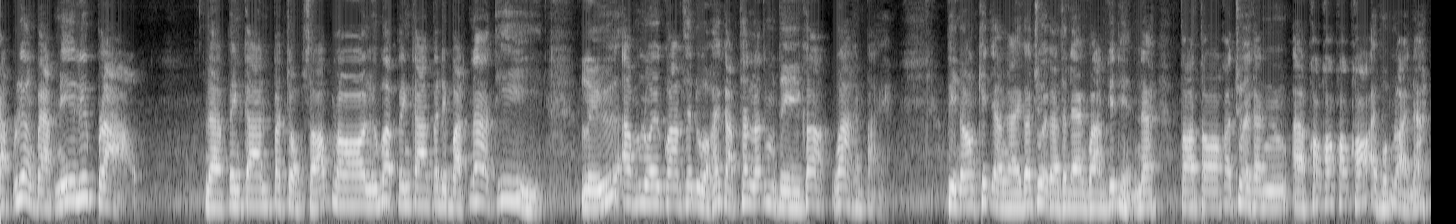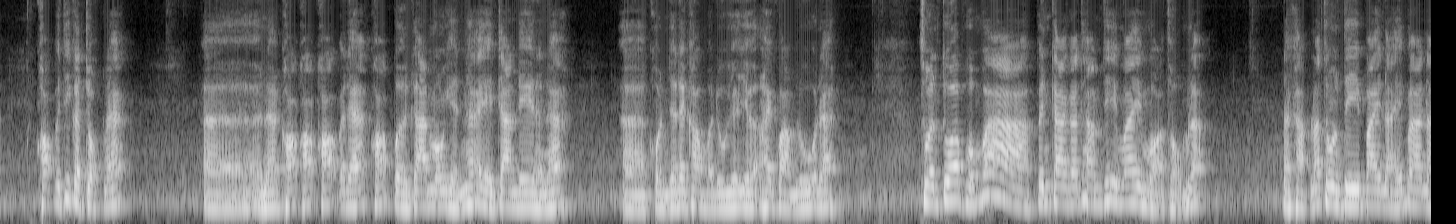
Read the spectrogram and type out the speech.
กับเรื่องแบบนี้หรือเปล่านะเป็นการประจบสอพลหรือว่าเป็นการปฏิบัติหน้าที่ หรืออำนวยความสะดวกให้กับท่านรัฐมนตรีก็ว่ากันไป พี่น้องคิดยังไงก็ช่วยกันแสดงความคิดเห็นนะต่อต่อก็ช่วยกันเคาะเคาะเคาะเคาะให้ผมหน่อยนะเคาะไปที่กระจกนะฮะเอ่อนะเคาะเคาะเคาะไปนะฮะเคาะเปิดการมองเห็นให้จานเดนนะนะคนจะได้เข้ามาดูเยอะๆให้ความรู้นะ ส่วนตัวผมว่าเป็นการกระทำที่ไม่เหมาะสมล้ว นะครับรัฐมนตรีไปไหนมาไหน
